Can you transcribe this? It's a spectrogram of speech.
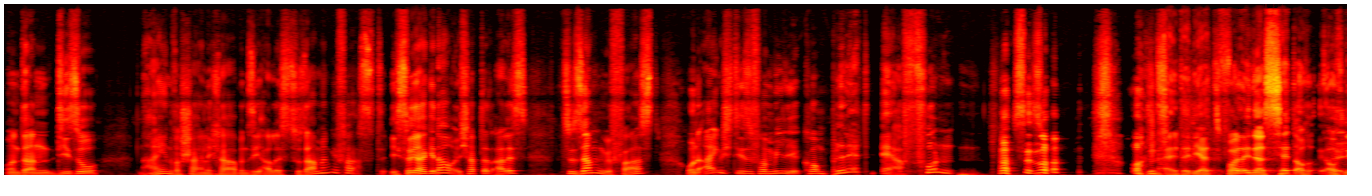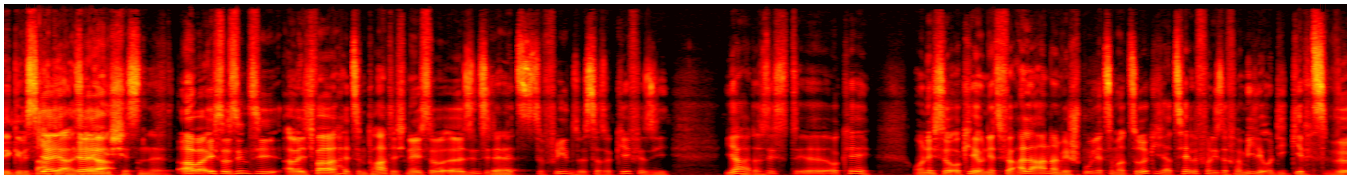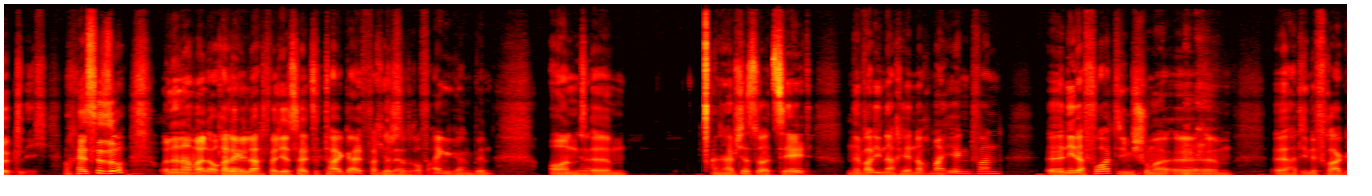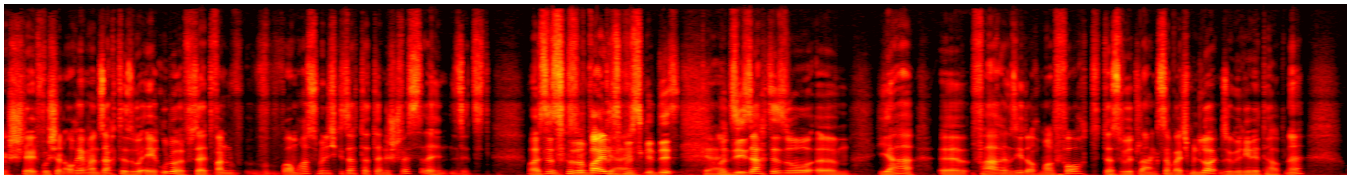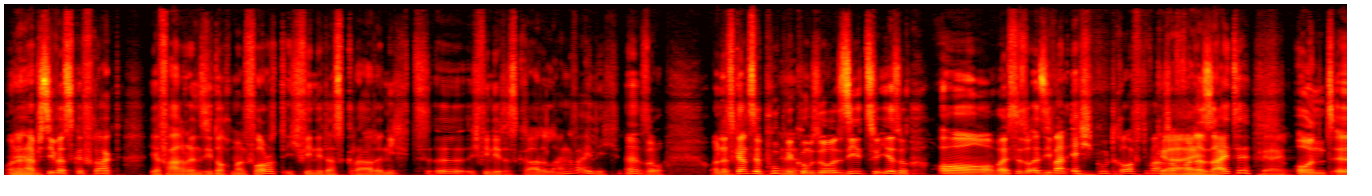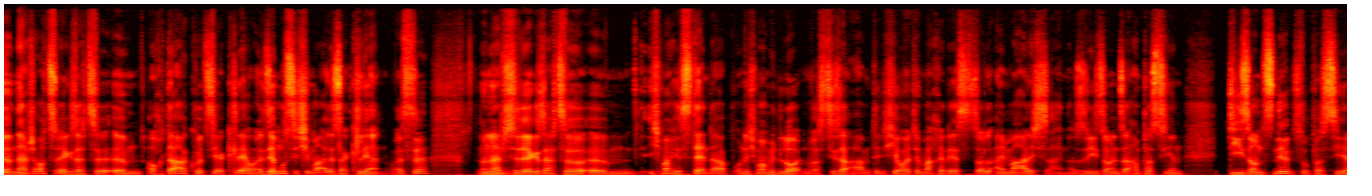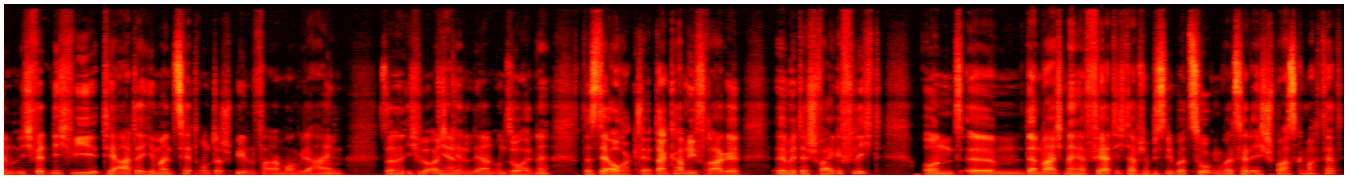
Und dann die so, nein, wahrscheinlich haben sie alles zusammengefasst. Ich so, ja genau, ich habe das alles zusammengefasst und eigentlich diese Familie komplett erfunden. Weißt du so? Und, Alter, die hat voll in das Set auch auf eine gewisse Ja, Art und ja, Weise ja, ja. reingeschissen, ne? aber ich so, sind sie, aber ich war halt sympathisch, ne? Ich so, äh, sind sie denn jetzt zufrieden? So, ist das okay für sie? Ja, das ist äh, okay. Und ich so, okay, und jetzt für alle anderen, wir spulen jetzt nochmal zurück, ich erzähle von dieser Familie und die gibt's wirklich. Weißt du so? Und dann haben halt auch alle Geil. gelacht, weil die das halt total geil fanden, dass ich Killer. so drauf eingegangen bin. Und ähm, und dann habe ich das so erzählt Und dann war die nachher nochmal irgendwann, äh, nee, davor hat die mich schon mal, äh, ähm, äh, hat die eine Frage gestellt, wo ich dann auch irgendwann sagte, so, ey Rudolf, seit wann, warum hast du mir nicht gesagt, dass deine Schwester da hinten sitzt? Weißt du, so beides Geil. ein bisschen gedisst. Geil. Und sie sagte so, ähm, ja, äh, fahren Sie doch mal fort, das wird langsam, weil ich mit Leuten so geredet habe, ne? Und dann Ja. habe ich sie was gefragt. Ja, fahren Sie doch mal fort. Ich finde das gerade nicht, äh, ich finde das gerade langweilig. Ne? So. Und das ganze Publikum so, sie zu ihr so, oh, weißt du, so, also sie waren echt gut drauf, die waren so auf meiner Geil. Seite. Geil. Und ähm, dann habe ich auch zu der gesagt, so, ähm, auch da kurz die Erklärung. Also der muss sich immer alles erklären, weißt du? Und dann habe ich zu der gesagt, so, ähm, ich mache hier Stand-up und ich mache mit den Leuten was. Dieser Abend, den ich hier heute mache, der ist, soll einmalig sein. Also die sollen Sachen passieren, die sonst nirgendwo passieren. Und ich werde nicht wie Theater hier mein Set runterspielen und fahre dann morgen wieder heim, sondern ich will euch Ja. kennenlernen und so halt, ne? Das ist der auch erklärt. Dann kam die Frage äh, mit der Schweigepflicht und ähm, dann war ich nachher fertig, da habe ich ein bisschen überzogen, weil es halt echt Spaß gemacht hat.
